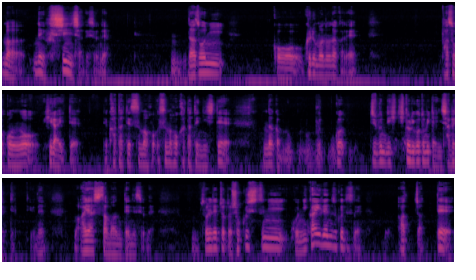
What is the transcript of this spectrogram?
まあね、不審者ですよね。謎に、こう、車の中で、パソコンを開いて、で片手スマホ、スマホ片手にして、なんか、自分で独り言みたいに喋ってるっていうね、怪しさ満点ですよね。それでちょっと職質にこう2回連続ですね、会っちゃって、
